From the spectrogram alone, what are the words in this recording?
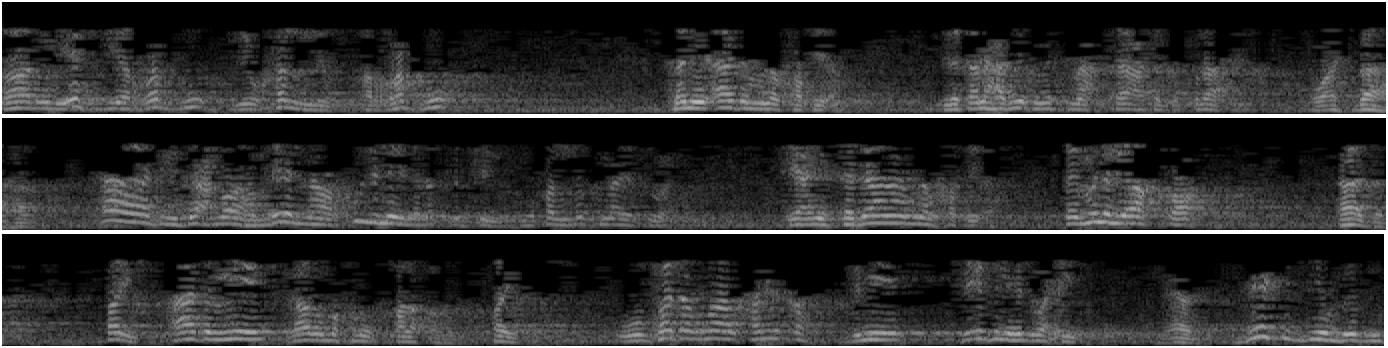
قالوا ليهدي الرب ليخلص الرب بني آدم من الخطيئة إذا كان أحد منكم يسمع ساعة الإصلاح وأشباهها هذه دعواهم ليل نهار كل ليلة نفس الكلمة يخلصنا يسوع يعني استدانا من الخطيئة طيب من اللي أخطأ؟ آدم طيب آدم مين؟ قالوا مخلوق خلقه طيب وفدى الله الخليقة بمين؟ بابنه الوحيد يعني ليش يديهم بابنه؟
